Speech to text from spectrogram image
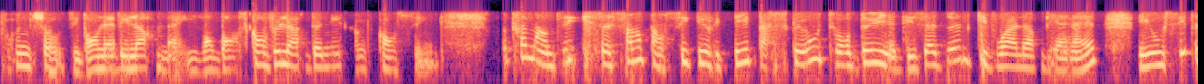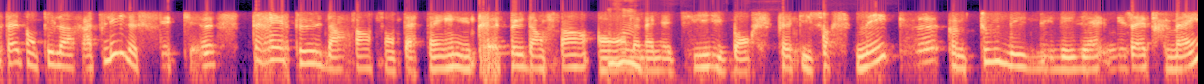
pour une chose. Ils vont laver leurs mains. Ils vont, bon, ce qu'on veut leur donner comme consigne. Autrement dit, qu'ils se sentent en sécurité parce qu'autour d'eux, il y a des adultes qui voient leur bien-être. Et aussi, peut-être, on peut leur rappeler le fait que très peu d'enfants sont atteints, très peu d'enfants ont mhm. la maladie. Bon, qu'ils sont, mais que, comme tous les, les, les, êtres humains,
